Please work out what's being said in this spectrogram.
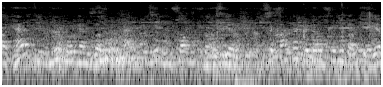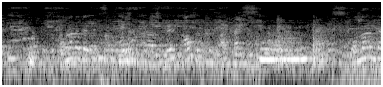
Bak her türlü organizasyon, her türlü ulusal uluslararası yarış. İşte Kantar Federasyonu da buraya geldi. Onlara da dedim ki geçen parası verip aldık. Onların da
